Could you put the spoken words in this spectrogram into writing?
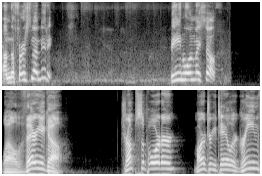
I'm the first to admit it. Being one myself. Well, there you go. Trump supporter, Marjorie Taylor Greene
